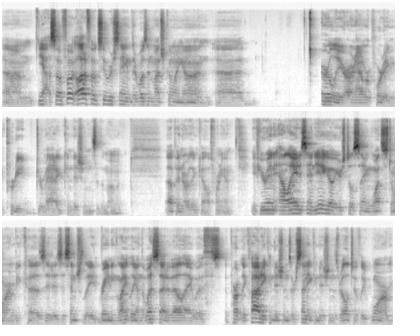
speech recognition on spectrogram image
Um, yeah, so a lot of folks who were saying there wasn't much going on uh, earlier are now reporting pretty dramatic conditions at the moment up in Northern California. If you're in LA to San Diego, you're still saying what storm because it is essentially raining lightly on the west side of LA with partly cloudy conditions or sunny conditions, relatively warm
